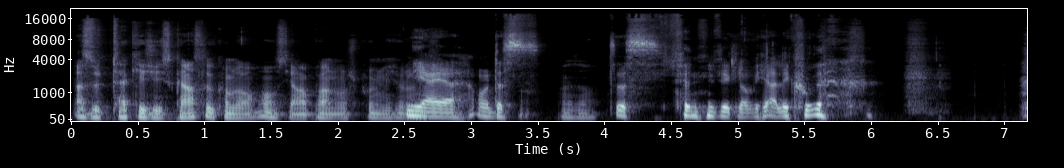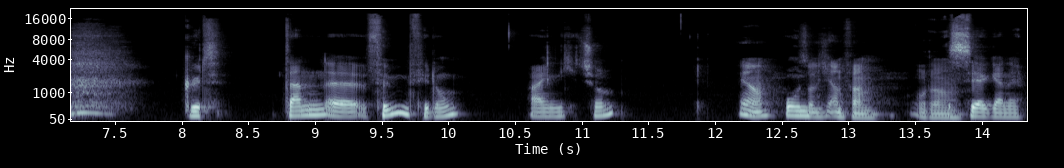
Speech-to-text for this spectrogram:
Also Takeshis Castle kommt auch aus Japan ursprünglich, oder? Ja, ja, und das, also. das finden wir, glaube ich, alle cool. Gut. Dann äh, Filmempfehlung. Eigentlich jetzt schon. Ja, und soll ich anfangen? Oder? Sehr gerne.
